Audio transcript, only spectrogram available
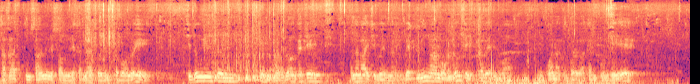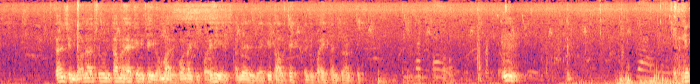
takat ku sang ne som ne khat na to ri ka bo lo ye si như yi tun kin bo cái tên anh ana ngai chi này, về bet ding nga lo ma có se được bet ba ni ko na ka to wa kan pun de e kan đó là chú tham hệ ha thì nó mà có ko na ki hiền hi về ve ve ki tao te a ki pa kan sa te get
